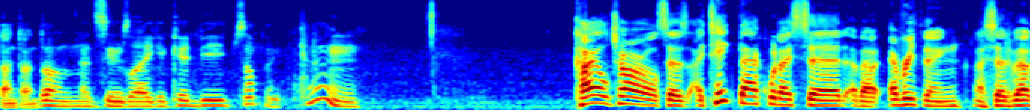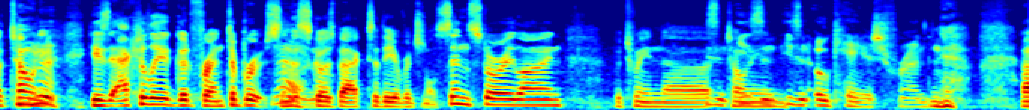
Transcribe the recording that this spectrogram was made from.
Dun dun dun. That seems like it could be something. Hmm. Kyle Charles says, I take back what I said about everything I said about Tony. He's actually a good friend to Bruce. and No, this no. goes back to the original Sin storyline between uh, He's an, Tony he's, an, and. he's an okayish friend. Yeah.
